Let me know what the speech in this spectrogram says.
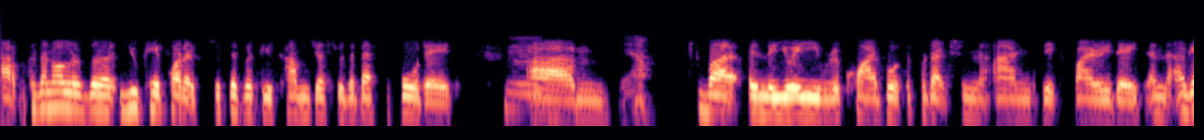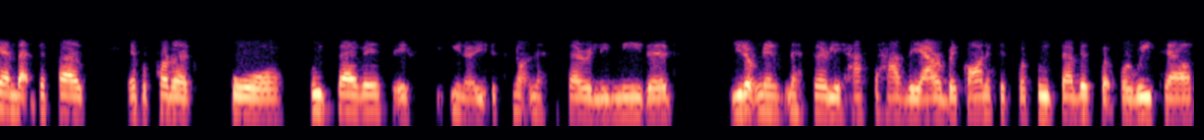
uh, because then all of the UK products specifically come just with the best before date. Mm. Um, yeah. But in the UAE, we require both the production and the expiry date. And again, that differs if a product for food service if you know it's not necessarily needed. You don't necessarily have to have the arabic on if it's for food service but for retail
